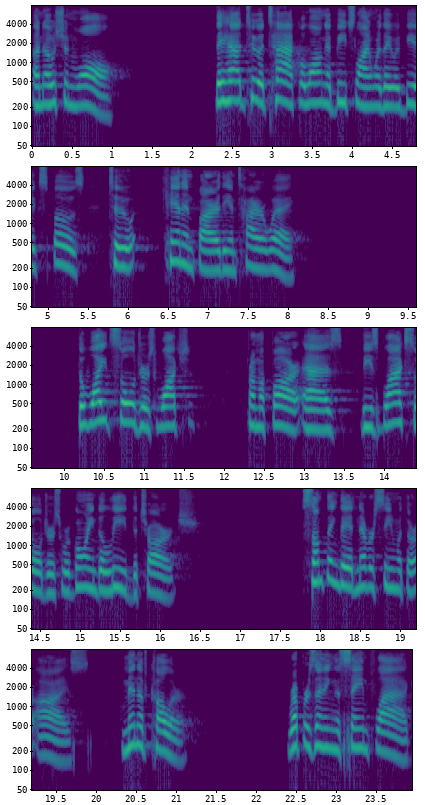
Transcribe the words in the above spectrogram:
an ocean wall. They had to attack along a beach line where they would be exposed to cannon fire the entire way. The white soldiers watched from afar as these black soldiers were going to lead the charge something they had never seen with their eyes. Men of color, representing the same flag,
